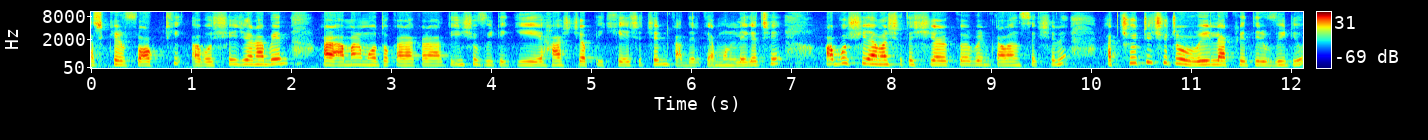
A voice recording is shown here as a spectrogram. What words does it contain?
আজকের ফ্লগটি অবশ্যই জানাবেন। আর আমার মতো কারা কারা তিনশো ফিটে গিয়ে হাঁস চাপড়ি খেয়ে এসেছেন, কাদের কেমন লেগেছে, অবশ্যই আমার সাথে শেয়ার করবেন কমেন্ট সেকশনে আর ছোটো ছোটো রিল আকৃতির ভিডিও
